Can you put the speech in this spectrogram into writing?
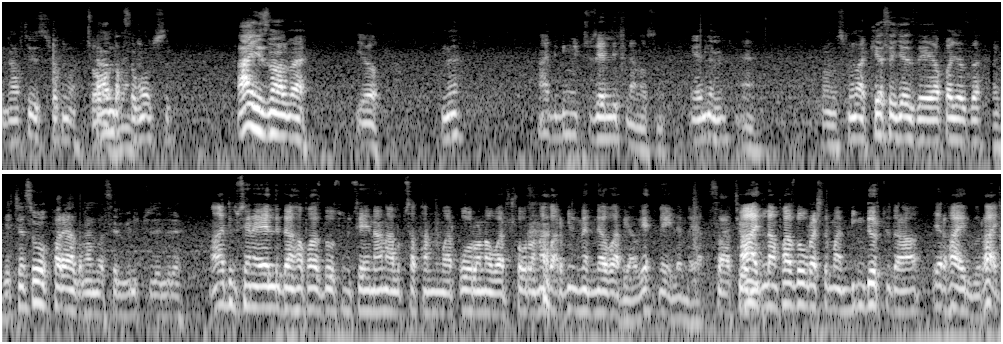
1600 çok mu? Çok Tanıdıksın olsun. Ha yüzünü alma. Yok. Ne? Hadi 1350 falan olsun. 50 mi? He. Osman'a keseceğiz diye yapacağız da. Geçen o parayı aldım ama senin 1350 lira. Hadi bu sene 50 daha fazla olsun. Hüseyin Han alıp satan var, korona var, çorona var, bilmem ne var ya. Etme eyleme ya. Yok. Haydi lan fazla uğraştırma. 1400 daha. Ver hayır gör. Haydi.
